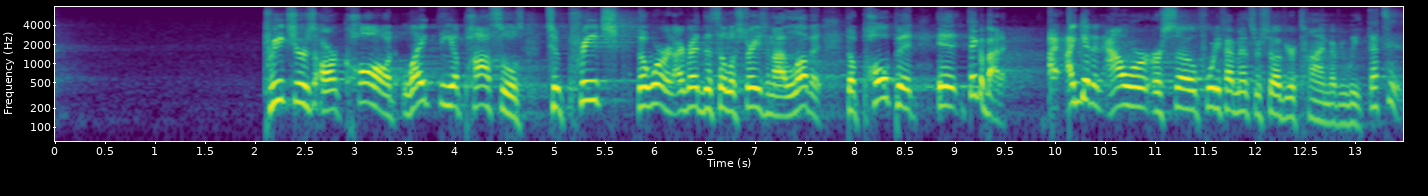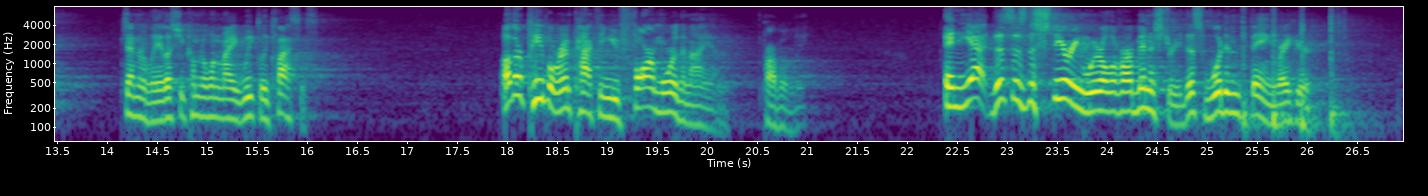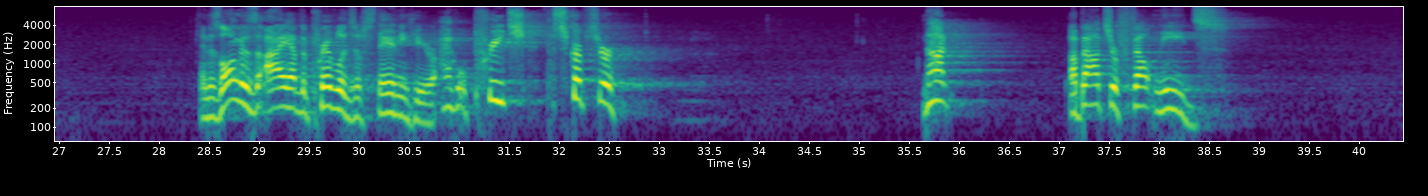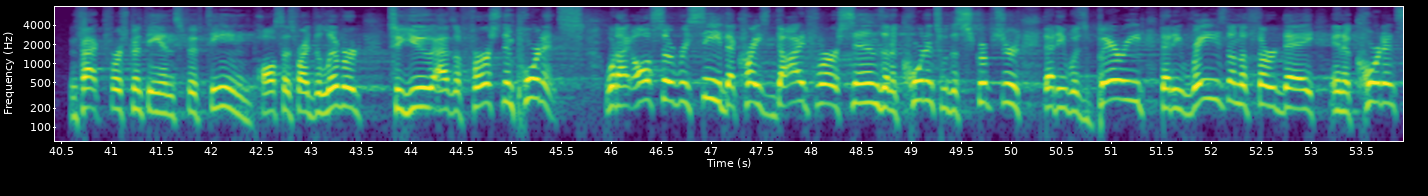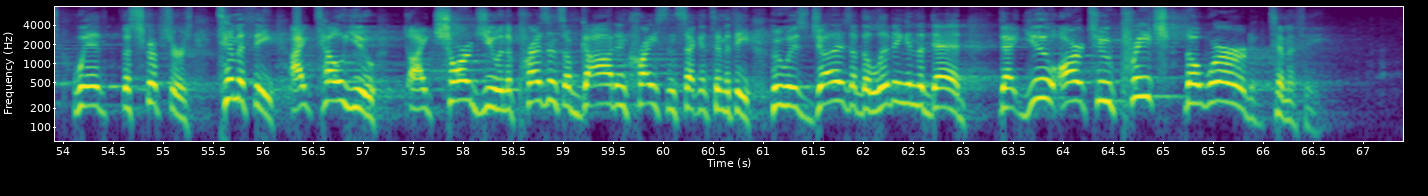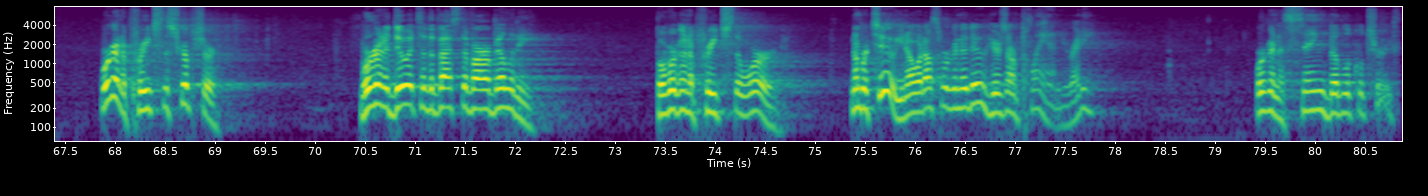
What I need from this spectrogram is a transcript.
Preachers are called, like the apostles, to preach the word. I read this illustration, I love it. The pulpit, it, think about it. I, I get an hour or so, 45 minutes or so of your time every week. That's it, generally, unless you come to one of my weekly classes. Other people are impacting you far more than I am probably. And yet, this is the steering wheel of our ministry, this wooden thing right here. And as long as I have the privilege of standing here, I will preach the scripture. Not about your felt needs, in fact, 1 Corinthians 15, Paul says, For I delivered to you as of first importance what I also received that Christ died for our sins in accordance with the scriptures, that he was buried, that he raised on the third day in accordance with the scriptures. Timothy, I tell you, I charge you in the presence of God and Christ in 2 Timothy, who is judge of the living and the dead, that you are to preach the word, Timothy. We're going to preach the scripture. We're going to do it to the best of our ability, but we're going to preach the word. Number two, you know what else we're going to do? Here's our plan. You ready? We're going to sing biblical truth.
